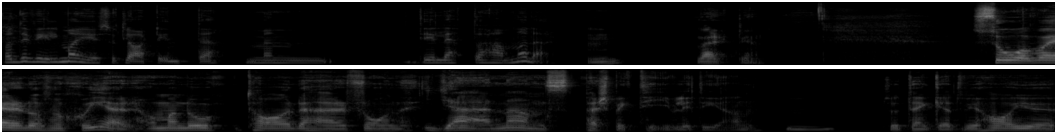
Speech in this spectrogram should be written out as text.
Och det vill man ju såklart inte, men det är lätt att hamna där. Mm, verkligen. Så vad är det då som sker? Om man då tar det här från hjärnans perspektiv lite grann. Så tänker jag att vi har ju...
